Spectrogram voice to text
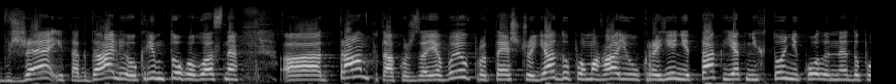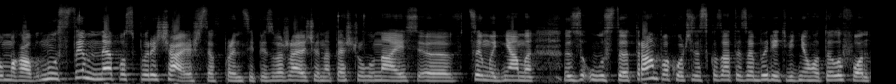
вже і так далі. Окрім того, власне, Трамп також заявив про те, що я допомагаю Україні так, як ніхто ніколи не допомагав. Ну з цим не посперечаєшся, в принципі, зважаючи на те, що лунає е, цими днями з уст Трампа. Хочеться сказати, заберіть від нього телефон.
